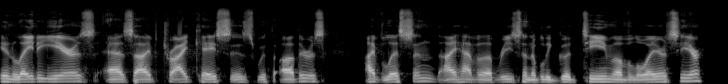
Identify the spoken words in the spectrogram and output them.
in later years, as I've tried cases with others, I've listened. I have a reasonably good team of lawyers here.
